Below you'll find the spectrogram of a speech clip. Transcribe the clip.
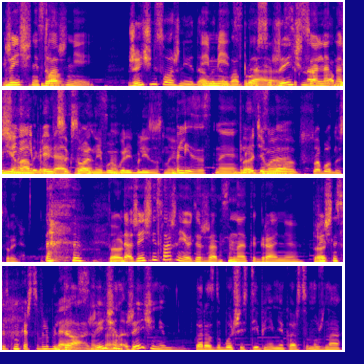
Женщине Да. сложнее. Женщине сложнее, да, Иметь, в этом вопросе. да, Женщина сексуальные об- отношения Не надо не говорить сексуальные, будем говорить близостные. Близостные. Давайте мы Да. в свободной стране. Да, женщине сложнее удержаться на этой грани. Женщина все-таки, мне кажется, влюбляется. Да, женщина, женщине в гораздо большей степени, мне кажется, нужна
